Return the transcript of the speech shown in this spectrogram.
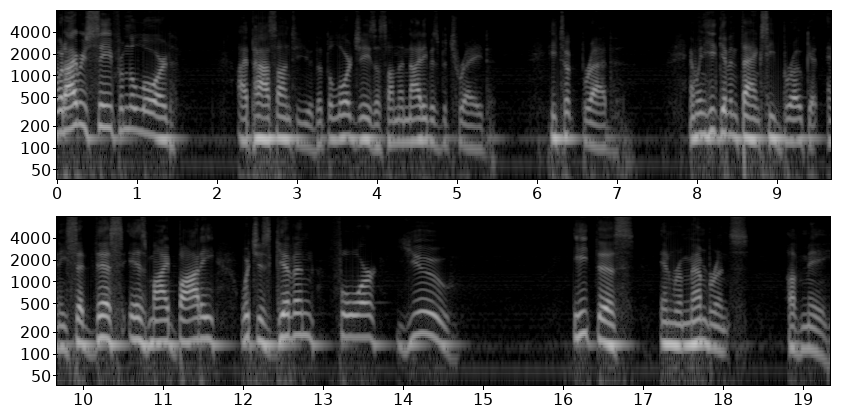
For what I received from the Lord, I pass on to you that the Lord Jesus, on the night he was betrayed, he took bread. And when he'd given thanks, he broke it. And he said, This is my body, which is given for you. Eat this in remembrance of me.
